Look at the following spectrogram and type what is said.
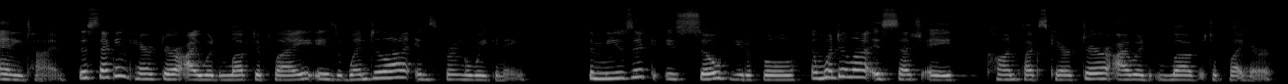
anytime. The second character I would love to play is Wendla in Spring Awakening. The music is so beautiful, and Wendla is such a complex character. I would love to play her.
